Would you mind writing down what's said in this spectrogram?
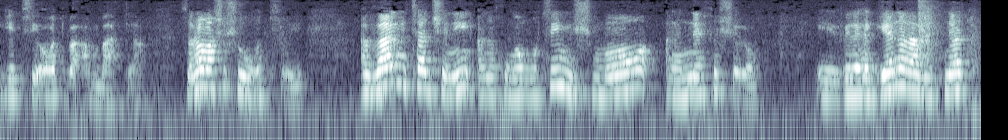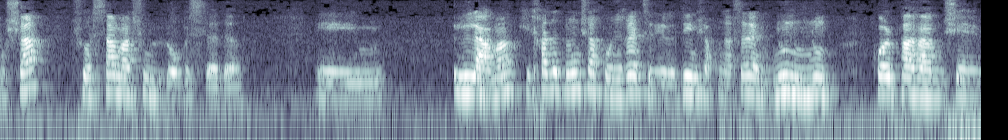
יציאות באמבטיה. זה לא משהו שהוא רצוי. אבל מצד שני, אנחנו גם רוצים לשמור על הנפש שלו אה, ולהגן עליו מפני התחושה שהוא עשה משהו לא בסדר. אה, למה? כי אחד הדברים שאנחנו נראה אצל ילדים, שאנחנו נעשה להם נו נו נו כל פעם שהם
